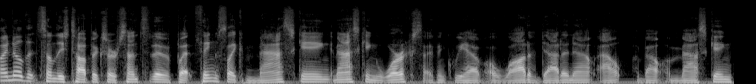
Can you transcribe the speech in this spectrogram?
I know that some of these topics are sensitive, but things like masking, masking works. I think we have a lot of data now out about masking.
